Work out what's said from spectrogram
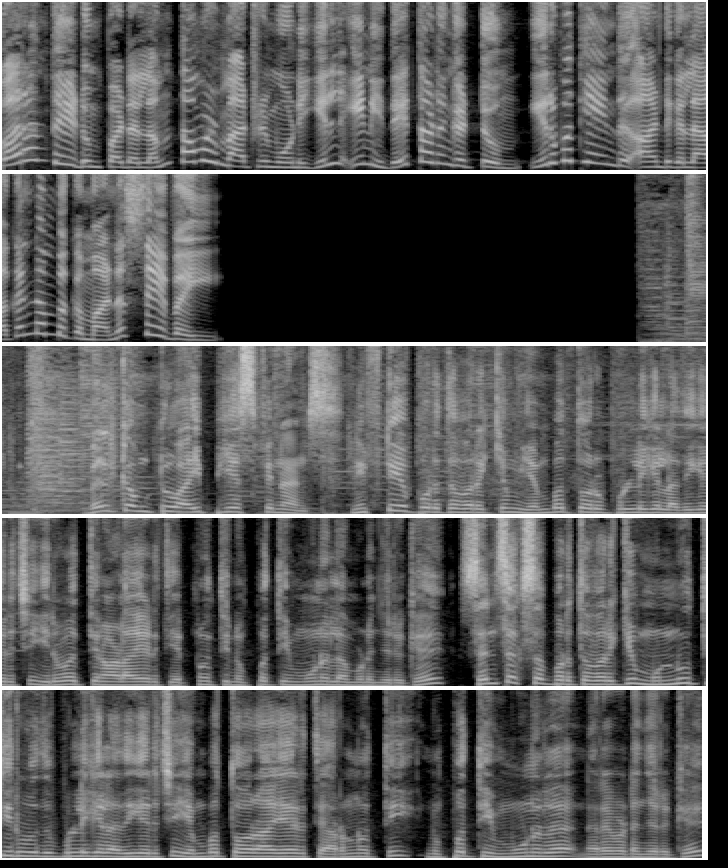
வரன் தேடும் படலம் தமிழ் மேட்ரிமோனியில் இனிதே தொடங்கட்டும். இருபத்தி ஐந்து ஆண்டுகளாக நம்பகமான சேவை. வெல்கம் டு ஐபிஎஸ் ஃபினான்ஸ் நிஃப்டியை பொறுத்த வரைக்கும் எண்பத்தோரு புள்ளிகள் அதிகரித்து இருபத்தி நாலாயிரத்தி எட்நூத்தி முப்பத்தி மூணுல முடிஞ்சிருக்கு. சென்செக்ஸை பொறுத்த வரைக்கும் முன்னூத்தி இருபது புள்ளிகள் அதிகரித்து எண்பத்தோராயிரத்தி அறுநூத்தி முப்பத்தி மூணுல நிறைவடைஞ்சிருக்கு.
